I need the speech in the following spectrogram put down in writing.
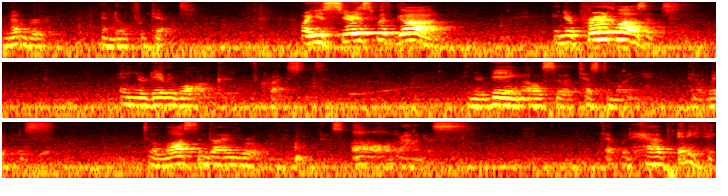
Remember and don't forget. Are you serious with God in your prayer closet? And in your daily walk with Christ. And you're being also a testimony and a witness to a lost and dying world that is all around us that would have anything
